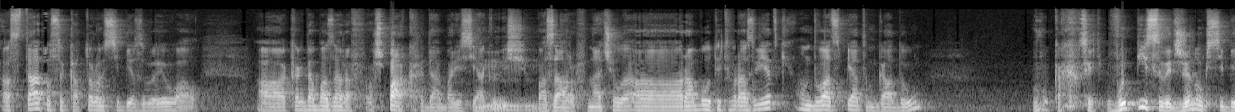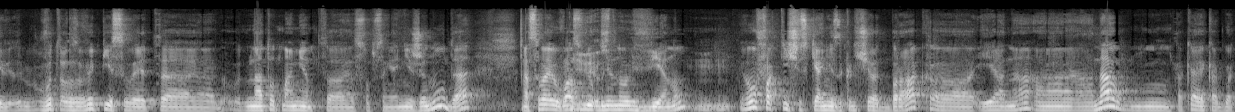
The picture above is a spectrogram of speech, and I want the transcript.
а, статуса, который он себе завоевал. А, Когда Базаров, Шпак, да, Борис Яковлевич Базаров начал а, работать в разведке, он в 25 году, как сказать, выписывает жену к себе, вот выписывает э, на тот момент, э, собственно, не жену, да, а свою возлюбленную в Вену. И, ну, фактически они заключают брак, э, и она, а, она такая как бы,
